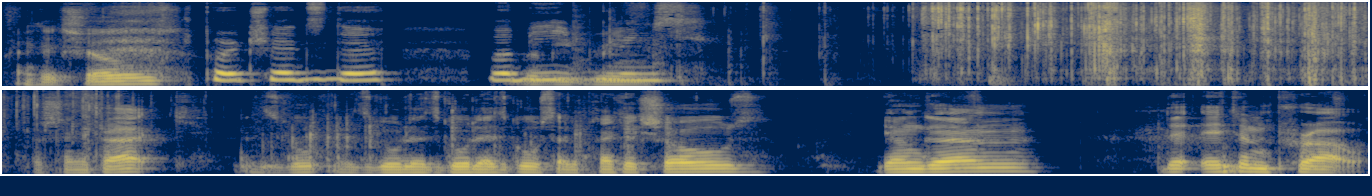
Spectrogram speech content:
Prends quelque chose. Portraits de Bobby, Bobby. Prochain pack. Let's go, let's go, let's go, let's go. Ça nous prend quelque chose? Young Gun de Ethan Prow.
